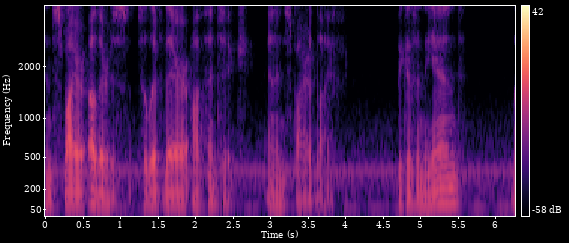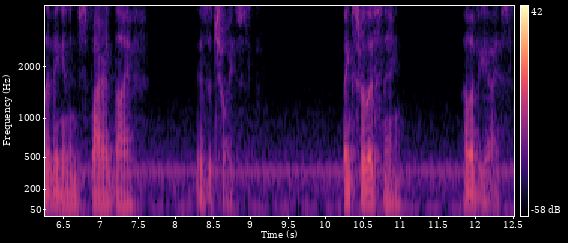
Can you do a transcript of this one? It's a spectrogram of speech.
inspire others to live their authentic and inspired life. Because in the end, living an inspired life is a choice. Thanks for listening. I love you guys.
